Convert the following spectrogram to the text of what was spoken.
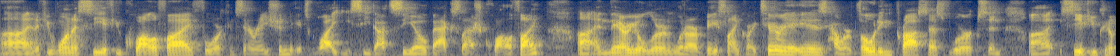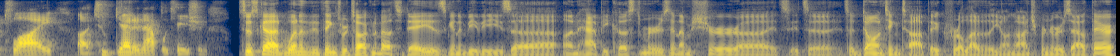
Uh, and if you want to see if you qualify for consideration, it's yec.co backslash qualify. Uh, and there you'll learn what our baseline criteria is, how our voting process works, and uh, see if you can apply uh, to get an application. So, Scott, one of the things we're talking about today is going to be these uh, unhappy customers, and I'm sure uh, it's it's a it's a daunting topic for a lot of the young entrepreneurs out there,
